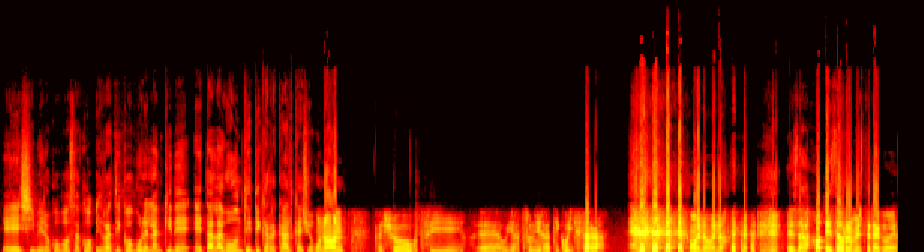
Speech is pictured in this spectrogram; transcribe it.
e, Siberoko bozako irratiko gure lankide eta lagun titik arreka kaixo egunon. Kaixo urtzi, e, oiartzun irratiko izarra. bueno, bueno, ez da, ez da horremesterako, eh?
